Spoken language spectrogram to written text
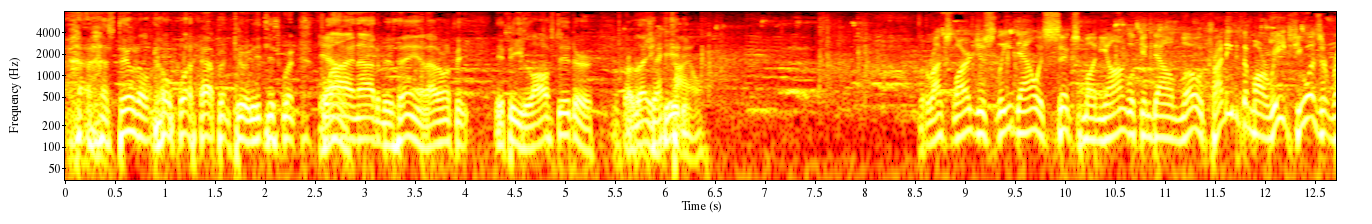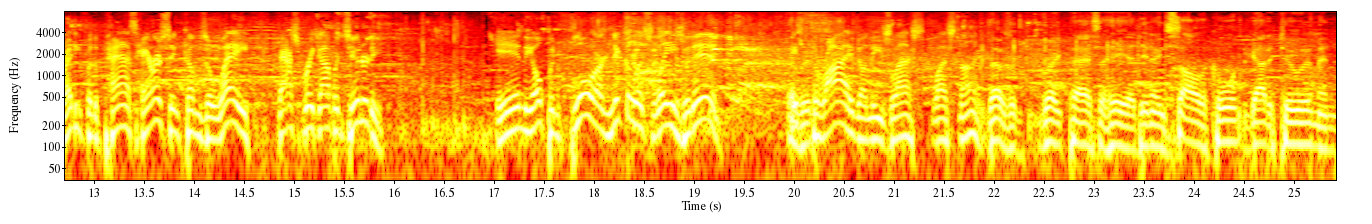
I still don't know what happened to it. It just went flying yeah. out of his hand. I don't know if he if he lost it or, or they hit it. The Rock's largest lead now is six. Monyong looking down low, trying to get to Marich. He wasn't ready for the pass. Harrison comes away. Fast break opportunity. In the open floor, Nicholas lays it in. He thrived on these last last night. That was a great pass ahead. You know, he saw the court, got it to him, and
